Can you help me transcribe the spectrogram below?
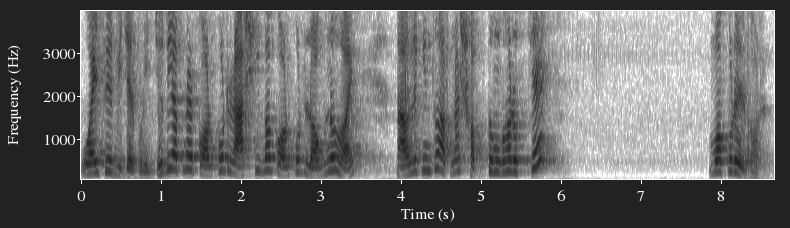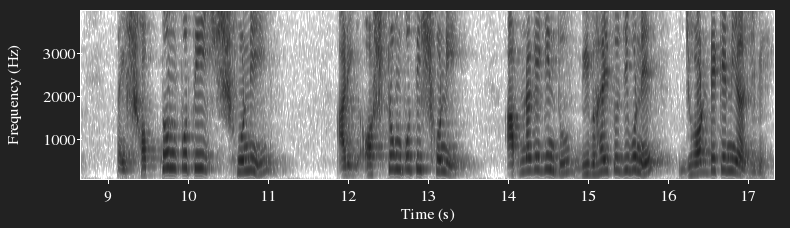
ওয়াইফের বিচার করি। যদি আপনার কর্কট রাশি বা কর্কট লগ্ন হয়, তাহলে কিন্তু আপনার সপ্তম ঘর হচ্ছে মকরের ঘর। তাই সপ্তমপতি শনি আর এই অষ্টমপতি শনি আপনাকে কিন্তু বিবাহিত জীবনে ঝড় ডেকে নিয়ে আসবে।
